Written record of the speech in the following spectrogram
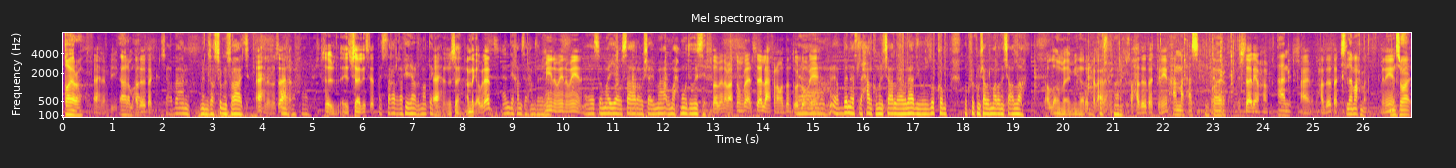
القاهرة. أهلا بيك. أهلا بحضرتك حضرتك. شعبان من من سوهاج. أهلا وسهلا. تشتغل اسد أشتغل غفير هنا في المنطقة. أهلا وسهلا. عندك أولاد؟ عندي خمسة الحمد لله. مين ومين ومين؟ آه، سمية وسارة وشيماء ومحمود ويوسف. طب أنا بعت لهم بقى رسالة في رمضان تقول لهم إيه؟ يا ربنا يصلح حالكم إن شاء الله يا أولادي ويرزقكم ويكفيكم شر المرض إن شاء الله. اللهم آمين يا رب العالمين. بارك. وحضرتك منين؟ محمد حسن القاهرة. تشتغل إيه يا محمد؟ عامل. عامل. حضرتك؟ إسلام أحمد منين؟ من سوهاج.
